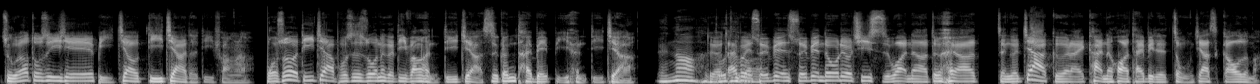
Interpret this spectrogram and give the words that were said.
主要都是一些比较低价的地方啦。我说的低价不是说那个地方很低价，是跟台北比很低价。哎，那很多对啊，台北随便随便都六七十万啊，对啊。整个价格来看的话，台北的总价是高的嘛。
